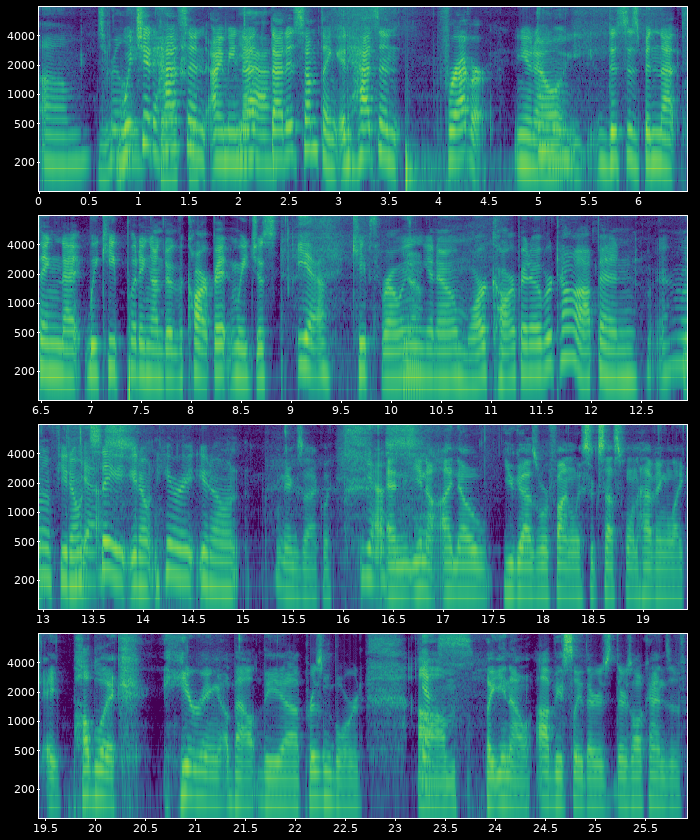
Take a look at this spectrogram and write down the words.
Um, it's really which it hasn't i mean Yeah. that that is something it hasn't forever you know Mm-hmm. this has been that thing that we keep putting under the carpet and we just yeah, keep throwing Yeah. you know more carpet over top and uh, if you don't see it you don't hear it you don't Exactly. yes, And you know, I know you guys were finally successful in having like a public hearing about the uh, prison board. Um, Yes. but you know, obviously there's there's all kinds of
